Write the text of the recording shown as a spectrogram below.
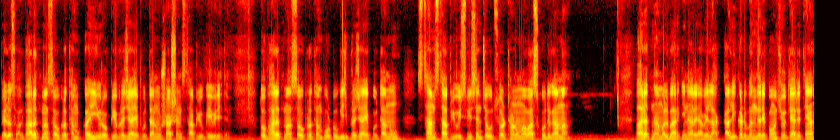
પહેલો સવાલ. ભારતમાં સૌપ્રથમ કઈ યુરોપીય પ્રજાએ પોતાનું શાસન સ્થાપ્યું કેવી રીતે? તો ભારતમાં સૌપ્રથમ પોર્ટુગીઝ પ્રજાએ પોતાનું સ્થાન સ્થાપ્યું. ઈસવીસન ચૌદસો અઠ્ઠાણુંમાં વાસ્કો દ ગામા ભારતના મલબાર કિનારે આવેલા કાલિકટ બંદરે પહોંચ્યો ત્યારે ત્યાં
